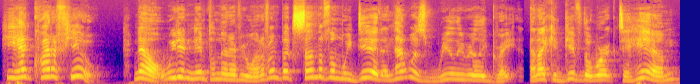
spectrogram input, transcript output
he had quite a few. Now, we didn't implement every one of them, but some of them we did, and that was really, really great. And I could give the work to him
